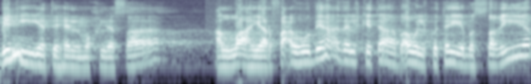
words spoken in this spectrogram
بنيته المخلصة. الله يرفعه بهذا الكتاب أو الكتيب الصغير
